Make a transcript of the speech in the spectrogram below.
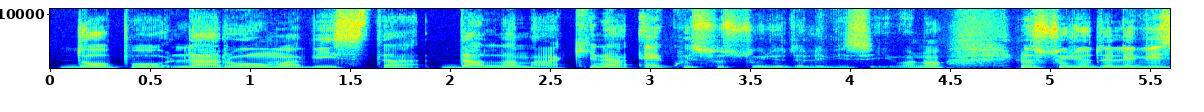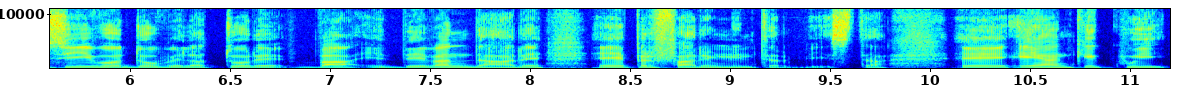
dopo la Roma vista dalla macchina, è questo studio televisivo. No? Lo studio televisivo dove l'attore va e deve andare eh, per fare un'intervista. Eh, e anche qui,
